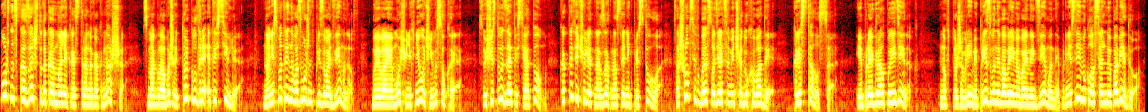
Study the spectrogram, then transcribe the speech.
Можно сказать, что такая маленькая страна, как наша, смогла выжить только благодаря этой стиле. Но несмотря на возможность призывать демонов, боевая мощь у них не очень высокая. Существуют записи о том, как тысячу лет назад наследник престола сошелся в бою с владельцем Меча Духа Воды, Кристаллоса, и проиграл поединок. Но в то же время призванные во время войны демоны принесли ему колоссальную победу —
